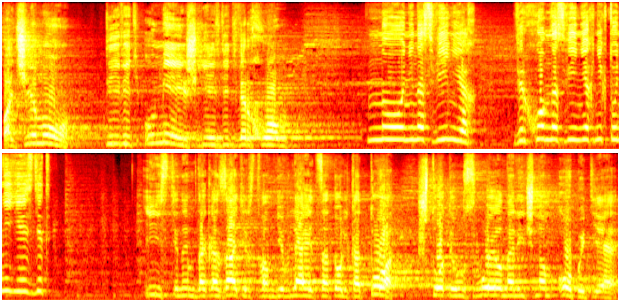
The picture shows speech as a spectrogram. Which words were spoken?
Почему? Ты ведь умеешь ездить верхом. Но не на свиньях. Верхом на свиньях никто не ездит. Истинным доказательством является только то, что ты усвоил на личном опыте.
